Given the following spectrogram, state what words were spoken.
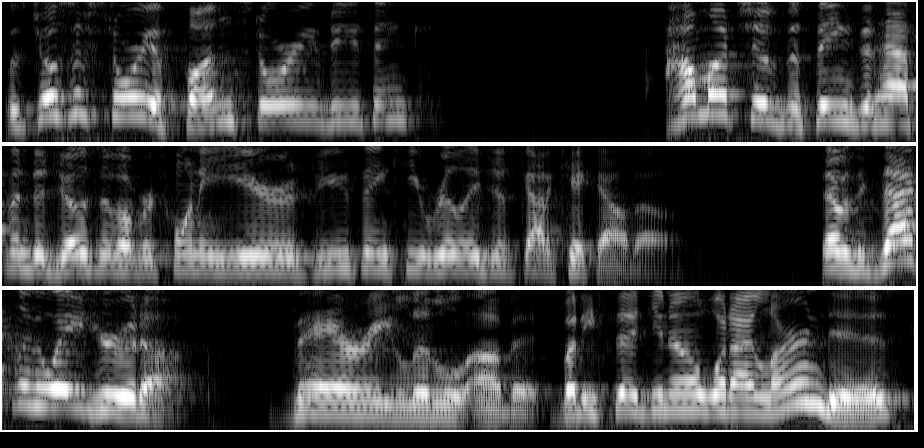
Was Joseph's story a fun story, do you think? How much of the things that happened to Joseph over 20 years do you think he really just got a kick out of? That was exactly the way he drew it up. Very little of it. But he said, You know, what I learned is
